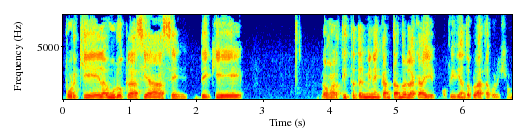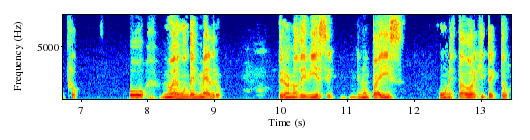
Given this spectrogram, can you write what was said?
porque la burocracia hace de que los artistas terminen cantando en la calle o pidiendo plata, por ejemplo. O no es un desmedro, pero no debiese en un país o un estado arquitecto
